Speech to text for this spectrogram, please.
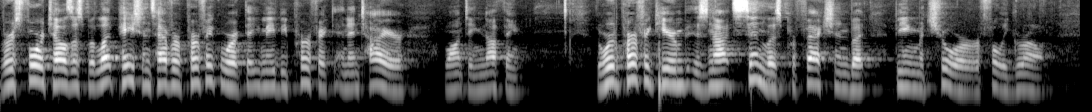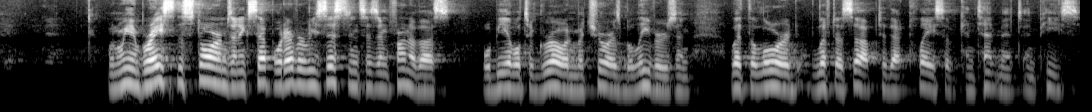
Verse 4 tells us, But let patience have her perfect work, that you may be perfect and entire, wanting nothing. The word perfect here is not sinless perfection, but being mature or fully grown. When we embrace the storms and accept whatever resistance is in front of us, we'll be able to grow and mature as believers and let the Lord lift us up to that place of contentment and peace.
